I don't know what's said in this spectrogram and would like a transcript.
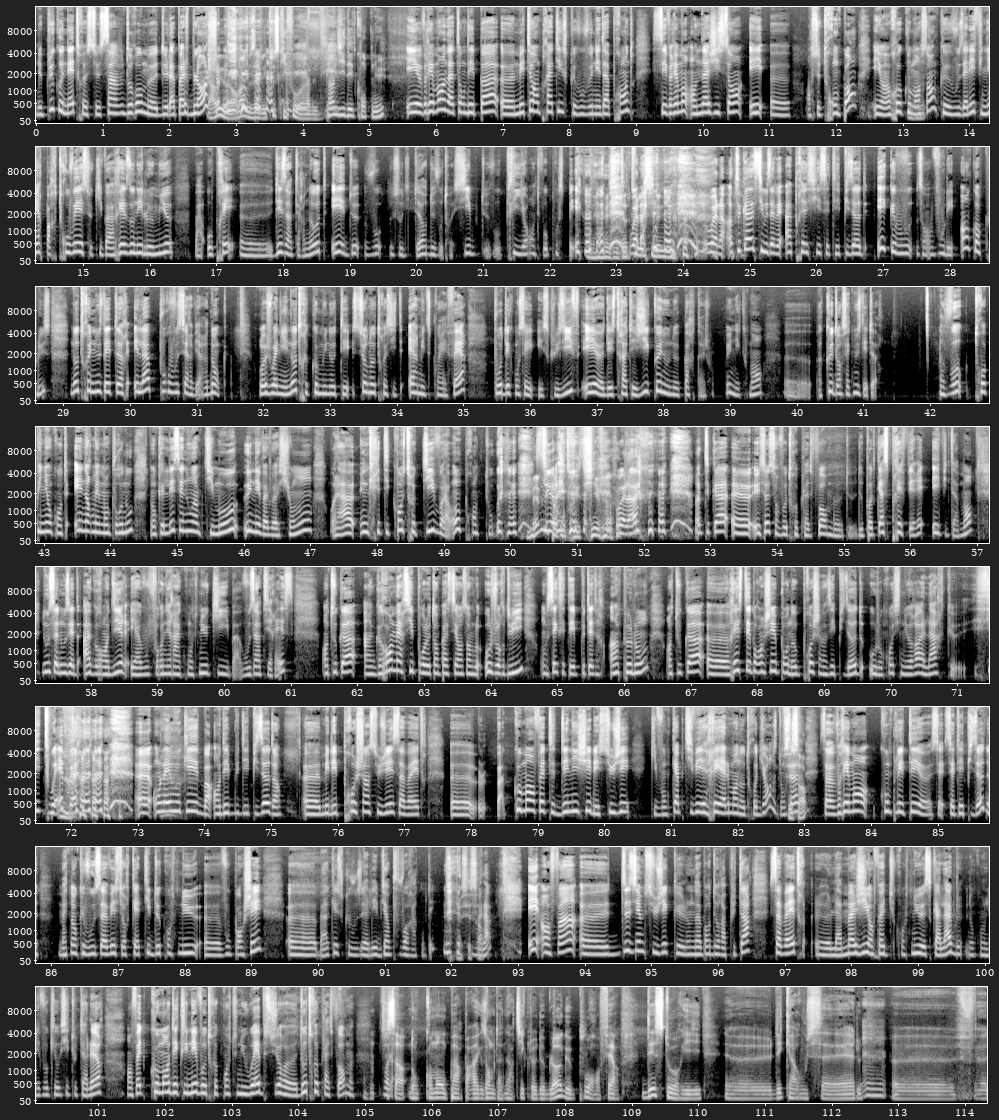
ne plus connaître ce syndrome de la page blanche. Ah oui, alors là, vous avez tout ce qu'il faut. hein, plein d'idées de contenu. Et vraiment, n'attendez pas, euh, mettez en pratique ce que vous venez d'apprendre. C'est vraiment en agissant et euh, en se trompant et en recommençant Mhm. que vous allez finir par trouver ce qui va résonner le mieux bah, auprès euh, des internautes et de vos auditeurs, de votre cible, de vos clients, de vos prospects. Voilà. voilà. En tout cas, si vous avez apprécié cet épisode et que vous en voulez encore plus, notre newsletter est là pour vous servir. Donc, rejoignez notre communauté sur notre site hermits.fr pour des conseils exclusifs et euh, des stratégies que nous ne partageons uniquement euh, que dans cette newsletter. Votre opinion compte énormément pour nous, donc laissez-nous un petit mot, une évaluation, voilà, une critique constructive, voilà, on prend tout. Même les Sur- pas constructives. voilà. en tout cas, euh, et ça sur votre plateforme de, de podcast préférée, évidemment. Nous, ça nous aide à grandir et à vous fournir un contenu qui bah, vous intéresse. En tout cas, un grand merci pour le temps passé ensemble aujourd'hui. On sait que c'était peut-être un peu long. En tout cas, euh, restez branchés pour nos prochains épisodes où l'on continuera l'arc site web. Euh, on l'a évoqué bah, en début d'épisode, hein. Euh, mais les prochains sujets, ça va être euh, bah, comment en fait dénicher les sujets qui vont captiver réellement notre audience. Donc C'est ça, ça. ça va vraiment compléter euh, cet épisode. Maintenant que vous savez sur quel type de contenu euh, vous penchez, euh, bah, qu'est-ce que vous allez bien pouvoir raconter C'est ça. Voilà. Et enfin, deuxième sujet que l'on abordera plus tard, ça va être la magie en fait du contenu scalable. Donc on l'évoquait aussi tout à l'heure. En fait, comment décliner votre contenu web sur d'autres plateformes. C'est Voilà. ça. Donc, comment on part, par exemple, d'un article de blog pour en faire des stories, euh, des carousels, Hum, euh,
